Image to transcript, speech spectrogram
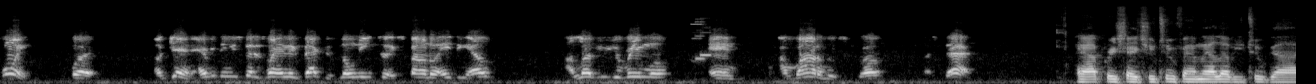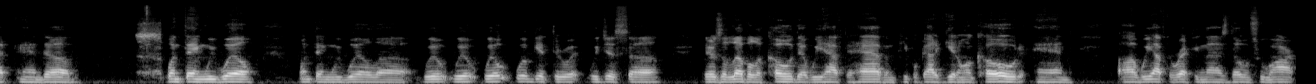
point. But again, everything you said is right and exact. There's no need to expound on anything else. I love you, Urema, and I'm riding with you, bro. That's that. Hey, I appreciate you too, family. I love you too, God. And uh, one thing we will, one thing we will, uh, we'll, we'll, we'll, we'll get through it. We just, uh, there's a level of code that we have to have, and people got to get on code, and uh, we have to recognize those who aren't.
